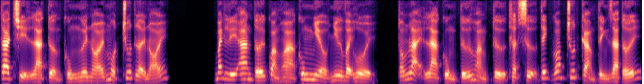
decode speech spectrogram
ta chỉ là tưởng cùng ngươi nói một chút lời nói. Bách Lý An tới Quảng Hòa cung nhiều như vậy hồi, tóm lại là cùng tứ hoàng tử thật sự tích góp chút cảm tình ra tới,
